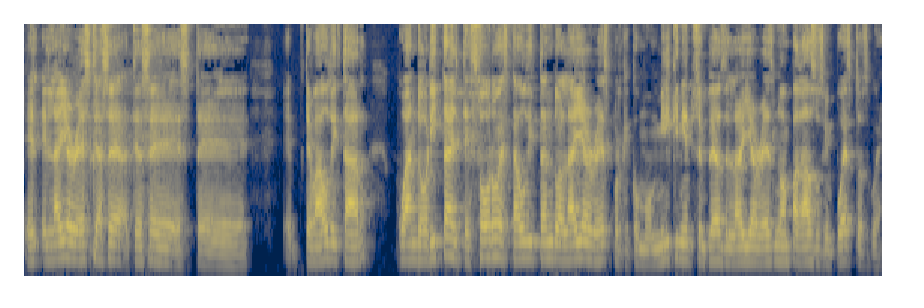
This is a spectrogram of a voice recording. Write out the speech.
el, el IRS te hace, te hace, este, eh, te va a auditar cuando ahorita el Tesoro está auditando al IRS porque como 1.500 empleados del IRS no han pagado sus impuestos, güey?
